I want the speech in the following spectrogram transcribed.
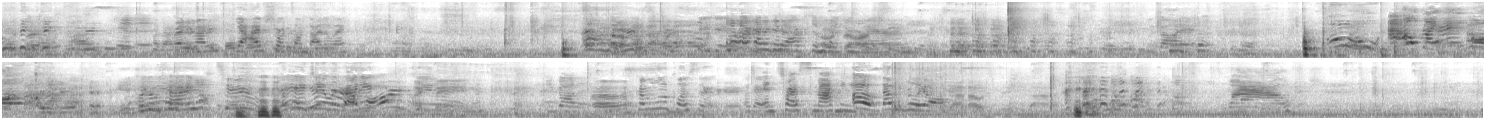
Ready, Maddie? Yeah, I have shorts on, by the way. I gotta get action Oh, is picture it our there. turn? You got it. Oh, ow, my ankle! Are you okay? Two. Okay, Jalen, ready? I. You got it. Uh, Come a little closer. Okay. And try smacking oh, that was really off. yeah, that was really bad. Wow. Come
